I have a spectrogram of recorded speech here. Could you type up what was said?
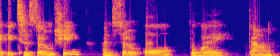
take it to the sewing machine and sew all the way down.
